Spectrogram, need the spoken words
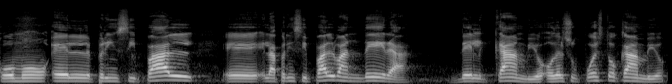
como el principal eh, la principal bandera del cambio o del supuesto cambio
